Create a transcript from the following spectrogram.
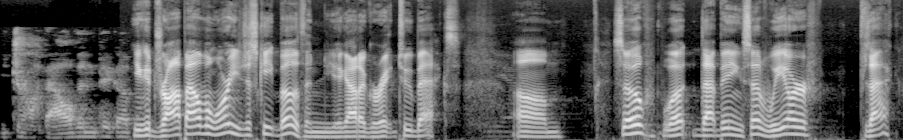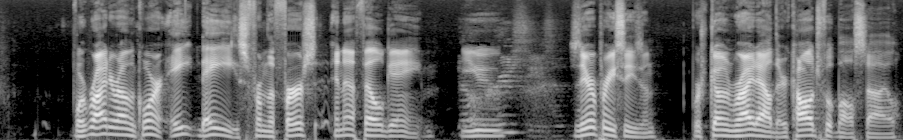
You drop Alvin, pick up. You could drop Alvin, or you just keep both, and you got a great two backs. Um, so what? That being said, we are Zach. We're right around the corner. Eight days from the first NFL game. you zero preseason. We're going right out there, college football style,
